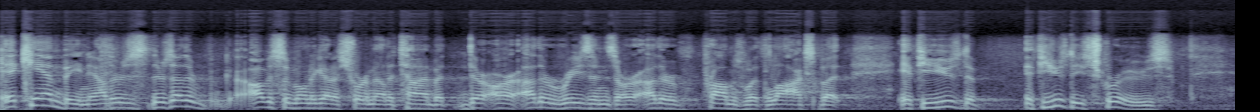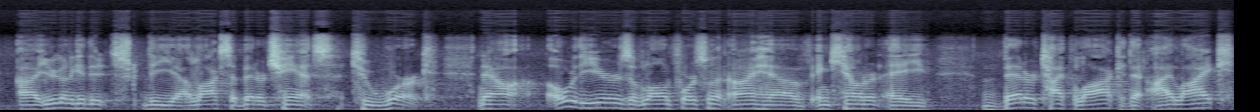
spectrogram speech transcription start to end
It can be. Now, there's there's other. Obviously, we've only got a short amount of time, but there are other reasons or other problems with locks. But if you use the if you use these screws, uh, you're going to give the, the uh, locks a better chance to work. Now, over the years of law enforcement, I have encountered a better type lock that I like,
